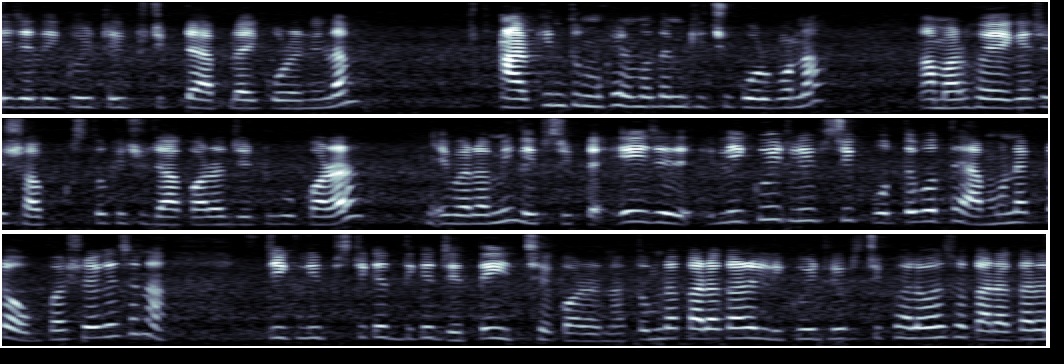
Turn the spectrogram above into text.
এই যে লিকুইড লিপস্টিকটা অ্যাপ্লাই করে নিলাম। আর কিন্তু মুখের মধ্যে আমি কিছু করব না। আমার হয়ে গেছে সমস্ত কিছু যা করার, যেটুকু করার। এবার আমি লিপস্টিকটা এই যে লিকুইড লিপস্টিক পরতে পরতে এমন একটা অভ্যাস হয়ে গেছে না স্টিক লিপস্টিকের দিকে যেতে ইচ্ছে করে না। তোমরা কারা কারা লিকুইড লিপস্টিক ভালোবাসো, কারা কারা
